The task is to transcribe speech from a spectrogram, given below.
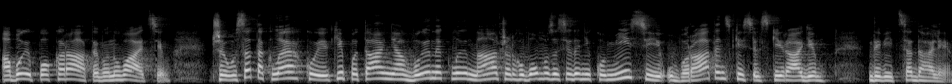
аби покарати винуватців. Чи усе так легко? Які питання виникли на черговому засіданні комісії у Боратинській сільській раді? Дивіться далі.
